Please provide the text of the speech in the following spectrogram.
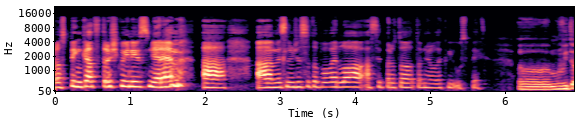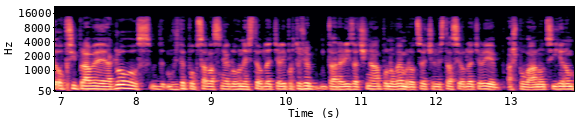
rozpinkat trošku jiným směrem a, a myslím, že se to povedlo a asi proto to mělo takový úspěch. Uh, mluvíte o přípravě, jak dlouho, můžete popsat vlastně, jak dlouho nejste odletěli, protože ta rally začíná po novém roce, čili jste asi odletěli až po Vánocích, jenom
